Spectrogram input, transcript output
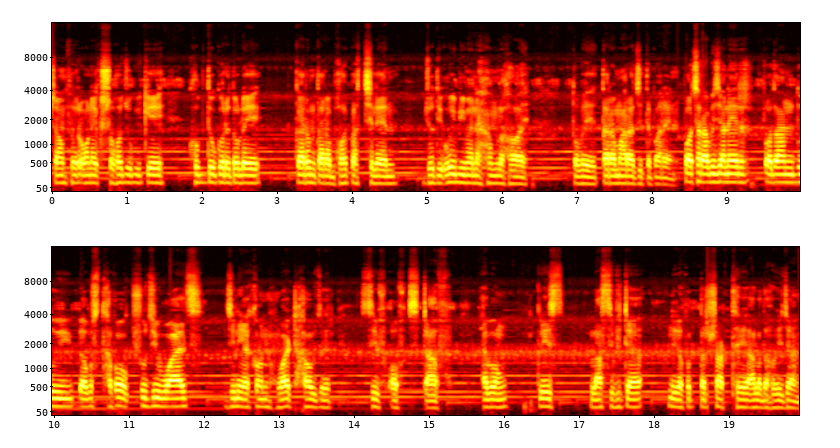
ট্রাম্পের অনেক সহযোগীকে ক্ষুব্ধ করে তোলে, কারণ তারা ভয় পাচ্ছিলেন যদি ওই বিমানে হামলা হয়, তবে তারা মারা যেতে পারেন। প্রচারাভিযানের প্রধান দুই ব্যবস্থাপক সুজি ওয়াইলস যিনি এখন হোয়াইট হাউসের চিফ অফ স্টাফ এবং ক্রিস লাসিভিটা নিরাপত্তার স্বার্থে আলাদা হয়ে যান।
